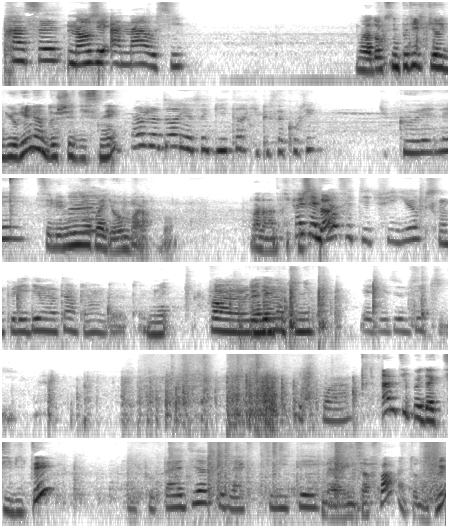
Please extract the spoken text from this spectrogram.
Princesse. Non, j'ai Anna aussi. Voilà, donc c'est une petite figurine de chez Disney. Oh, j'adore, il y a cette guitare qui peut s'accrocher. C'est le mini royaume, voilà. Bon. Voilà, un petit Moi j'aime bien ces petites figures parce qu'on peut les démonter en plein de trucs. Oui. Enfin, on les Allez, démonte. continue. Il y a des objets qui. C'est quoi Un petit peu d'activité. Il faut pas dire c'est de l'activité. Mais ils ne savent pas, et toi non plus.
